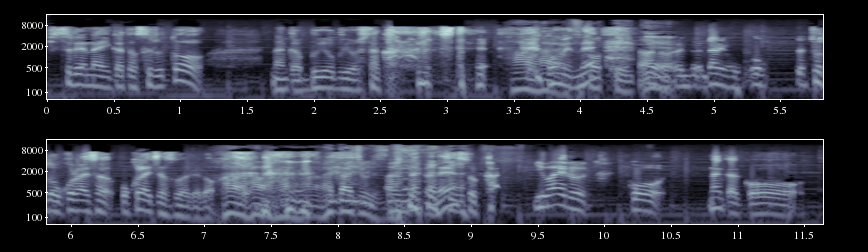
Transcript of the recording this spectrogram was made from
失礼な言い方すると、なんかブヨブヨした体して、はいはい。ごめんね。あはいの、誰ちょっと怒られさ、怒られちゃいそうだけど、はいはいはい。大丈夫です。なんかね、そうか、いわゆる、こう、なんかこう、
